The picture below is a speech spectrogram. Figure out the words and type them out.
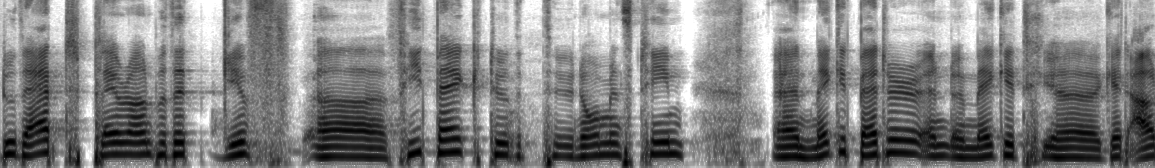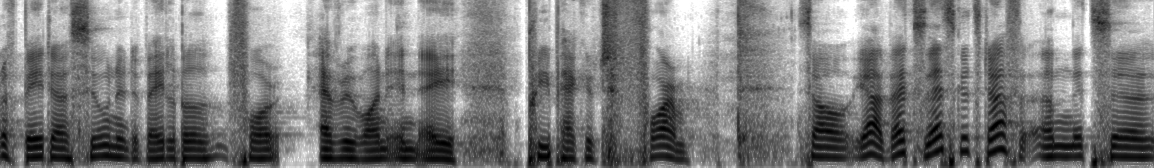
do that, play around with it, give uh, feedback to the to Norman's team, and make it better and uh, make it uh, get out of beta soon and available for everyone in a prepackaged form. So yeah, that's that's good stuff. Um, it's uh,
